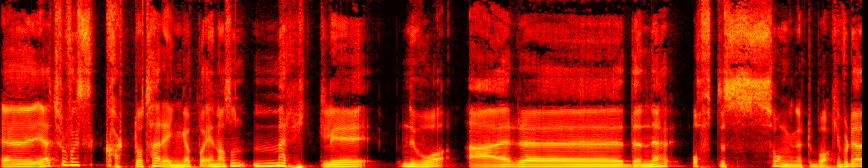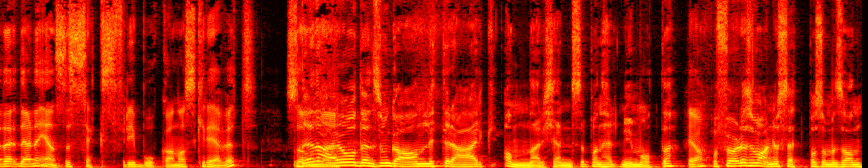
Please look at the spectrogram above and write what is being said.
Eh, Jeg tror faktisk kart og terrenget på en eller annen sånn merkelig nivå er eh, den jeg ofte sogner tilbake For det er, det er den eneste sexfri boka han har skrevet. som- Den er jo den som ga han litterær anerkjennelse på en helt ny måte. Ja. For Før det så var han jo sett på som en sånn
